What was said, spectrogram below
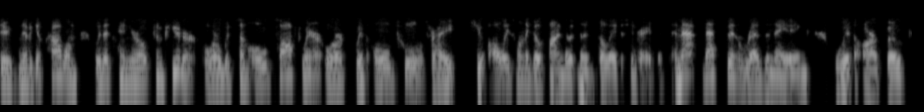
significant problem with a 10 year old computer or with some old software or with old tools, right? You always want to go find the, the, the latest and greatest. And that, that's been resonating with our folks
